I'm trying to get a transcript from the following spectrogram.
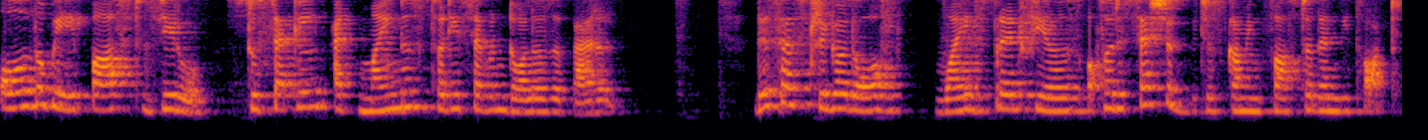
all the way past zero to settle at minus $37 a barrel. This has triggered off widespread fears of a recession, which is coming faster than we thought.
